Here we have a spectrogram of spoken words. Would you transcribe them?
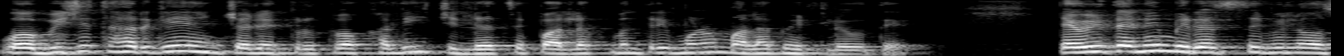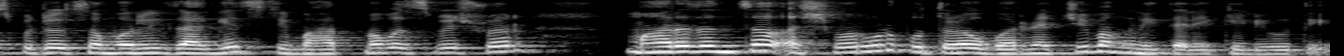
व अभिजित हार्गे यांच्या नेतृत्वाखाली जिल्ह्याचे पालकमंत्री म्हणून मला भेटले होते. त्यावेळी त्यांनी मिरज सिव्हिल हॉस्पिटल समोरील जागेत श्री महात्मा बसवेश्वर महाराजांचा अश्वारूढ पुतळा उभारण्याची मागणी त्यांनी केली होती.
